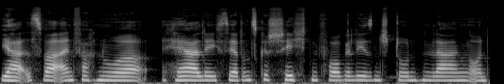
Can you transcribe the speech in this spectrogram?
ja, es war einfach nur herrlich. Sie hat uns Geschichten vorgelesen, stundenlang. Und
